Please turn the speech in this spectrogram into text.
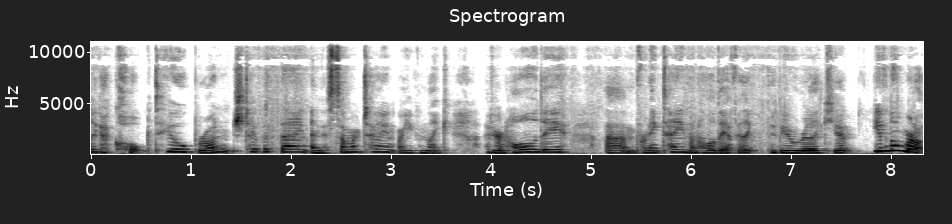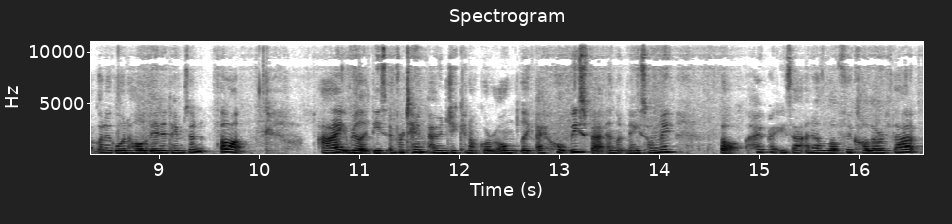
like a cocktail brunch type of thing in the summertime or even like if you're on holiday um, for night time on holiday I feel like they'd be really cute. Even though we're not going to go on holiday anytime soon but I really like these and for £10 you cannot go wrong. Like I hope these fit and look nice on me but how pretty is that? And I love the colour of that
